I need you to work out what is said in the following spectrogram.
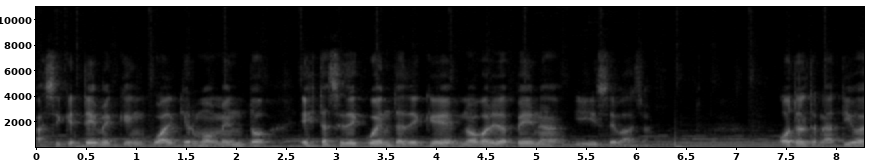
así que teme que en cualquier momento ésta se dé cuenta de que no vale la pena y se vaya. Otra alternativa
